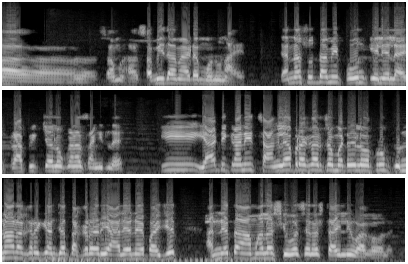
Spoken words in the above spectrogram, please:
सम- समिधा मॅडम म्हणून आहेत त्यांना सुद्धा मी फोन केलेला आहे. ट्रॅफिकच्या लोकांना सांगितलंय की या ठिकाणी चांगल्या प्रकारचं मटेरियल वापरून पुन्हा नागरिकांच्या तक्रारी आल्या नाही पाहिजेत. अन्यथा आम्हाला शिवसेना स्टाईलने वागावं लागेल.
